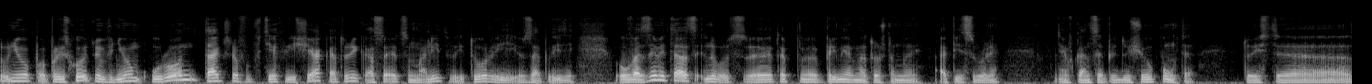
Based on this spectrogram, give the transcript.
у него происходит в нем урон также в тех вещах, которые касаются молитвы и Торы и ее заповедей. У вас ну, это примерно то, что мы описывали в конце предыдущего пункта. То есть э,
